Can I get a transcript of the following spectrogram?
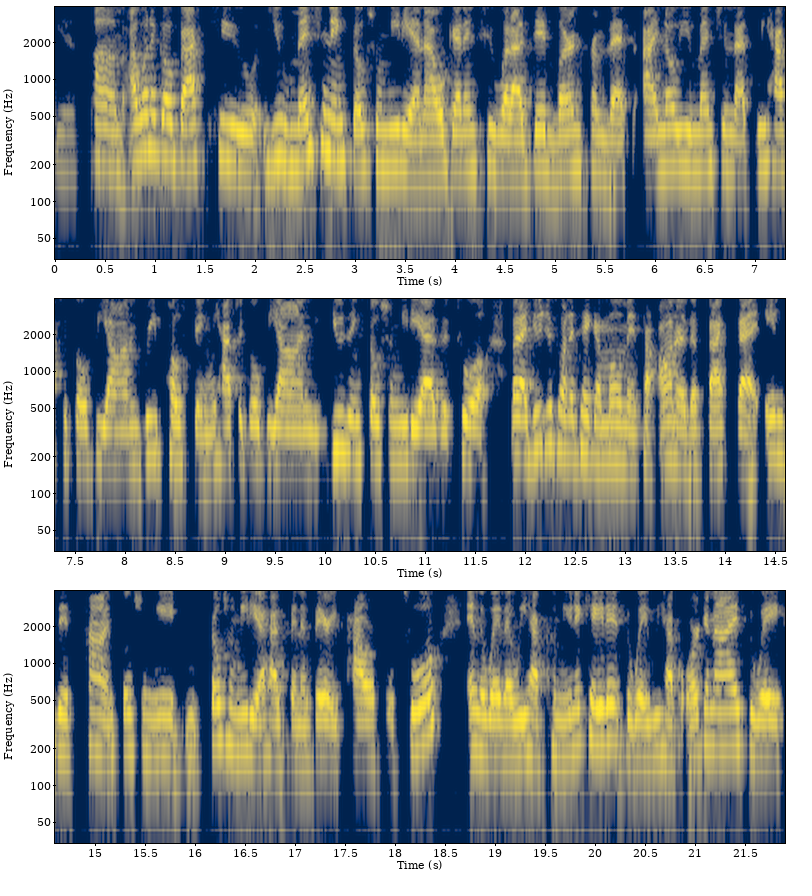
Yes. Um, I want to go back to you mentioning social media, and I will get into what I did learn from this. I know you mentioned that we have to go beyond reposting, we have to go beyond using social media as a tool. But I do just want to take a moment to honor the fact that in this time, social media social media has been a very powerful tool in the way that we have communicated, the way we have organized, the way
